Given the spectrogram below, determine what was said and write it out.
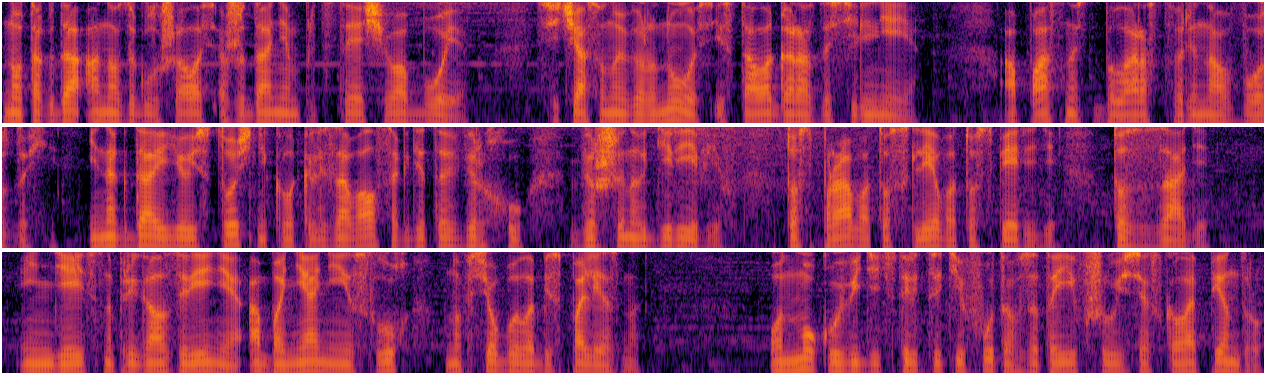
но тогда оно заглушалось ожиданием предстоящего боя. Сейчас оно вернулось и стало гораздо сильнее. Опасность была растворена в воздухе. Иногда ее источник локализовался где-то вверху, в вершинах деревьев, то справа, то слева, то спереди, то сзади. Индеец напрягал зрение, обоняние и слух, но все было бесполезно. Он мог увидеть в 30 футов затаившуюся скалопендру,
